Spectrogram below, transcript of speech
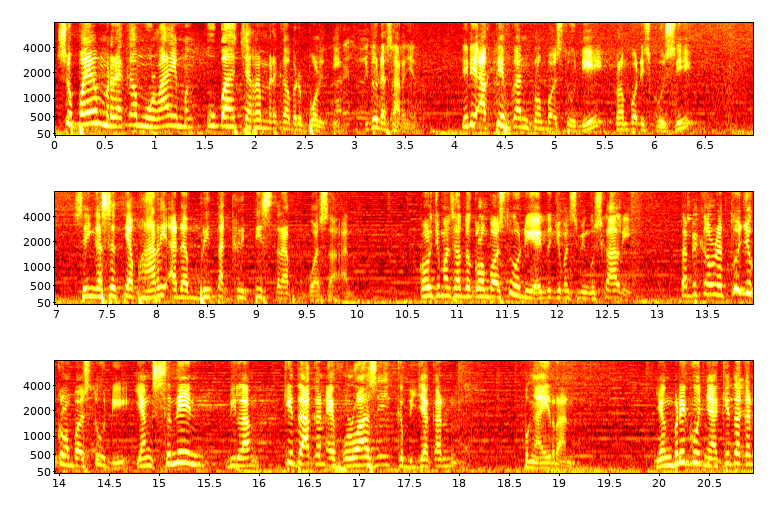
supaya mereka mulai mengubah cara mereka berpolitik. Itu dasarnya. Jadi aktifkan kelompok studi, kelompok diskusi, sehingga setiap hari ada berita kritis terhadap kekuasaan. Kalau cuma satu kelompok studi, ya itu cuma seminggu sekali. Tapi kalau ada tujuh kelompok studi, yang Senin bilang kita akan evaluasi kebijakan pengairan. Yang berikutnya kita akan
